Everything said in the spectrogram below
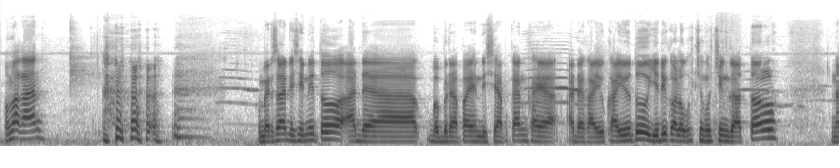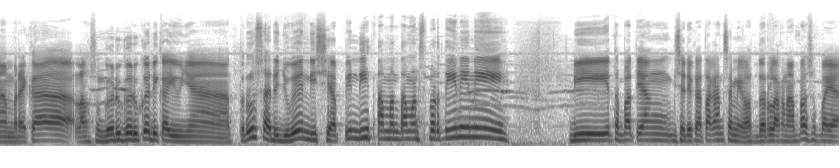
Mau makan? Pemirsa di sini tuh ada beberapa yang disiapkan kayak ada kayu-kayu tuh. Jadi kalau kucing-kucing gatel, nah mereka langsung garuk-garuk di kayunya. Terus ada juga yang disiapin di taman-taman seperti ini nih. Di tempat yang bisa dikatakan semi outdoor lah. Kenapa? Supaya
